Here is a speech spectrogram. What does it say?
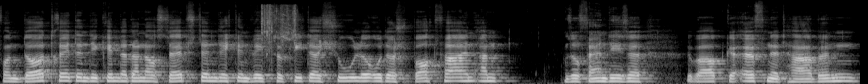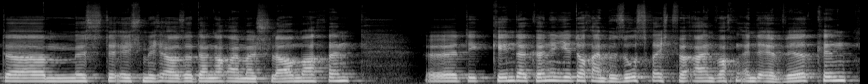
Von dort treten die Kinder dann auch selbstständig den Weg zur Kita, Schule oder Sportverein an, sofern diese überhaupt geöffnet haben. Da müsste ich mich also dann noch einmal schlau machen. Äh, die Kinder können jedoch ein Besuchsrecht für ein Wochenende erwirken,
